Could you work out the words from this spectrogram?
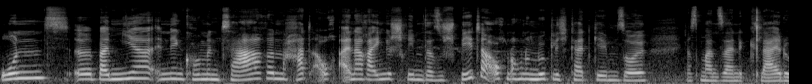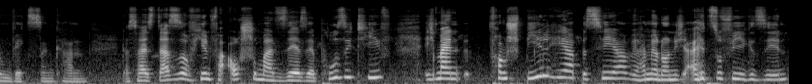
Und äh, bei mir in den Kommentaren hat auch einer reingeschrieben, dass es später auch noch eine Möglichkeit geben soll, dass man seine Kleidung wechseln kann. Das heißt, das ist auf jeden Fall auch schon mal sehr, sehr positiv. Ich meine, vom Spiel her bisher, wir haben ja noch nicht allzu viel gesehen,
